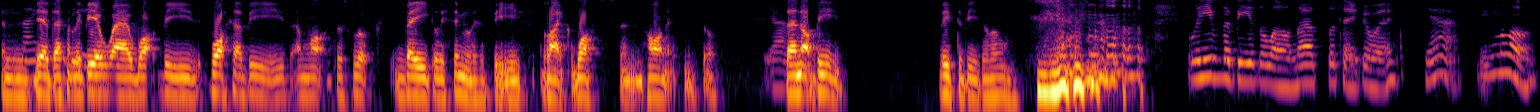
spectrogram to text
and nice yeah, to definitely be aware what bees, what are bees, and what just looks vaguely similar to bees, like wasps and hornets and stuff. Yeah. They're not bees. Leave the bees alone. Leave the bees alone. That's the takeaway. yeah. Leave them alone.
